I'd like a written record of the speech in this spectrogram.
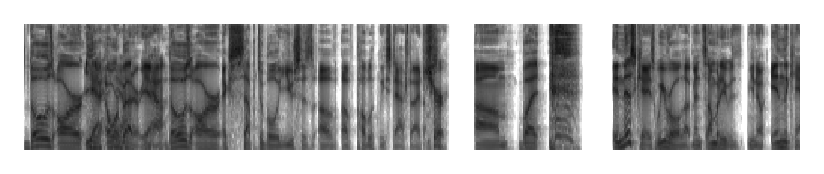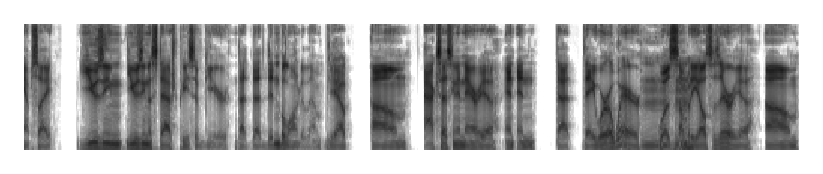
Those are yeah, or yeah. better yeah. Yeah. those are acceptable uses of of publicly stashed items Sure. um but in this case we rolled up and somebody was you know in the campsite using using a stashed piece of gear that that didn't belong to them Yep. um accessing an area and and that they were aware was Mhm. somebody else's area um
